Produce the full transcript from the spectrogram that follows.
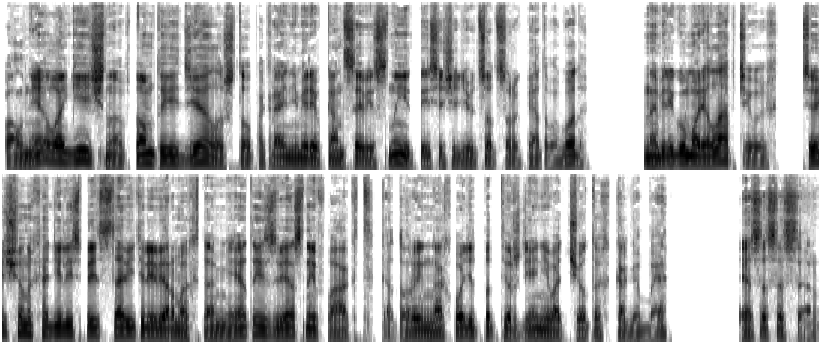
Вполне логично. В том-то и дело, что, по крайней мере, в конце весны 1945 года на берегу моря Лаптевых все еще находились представители вермахта, и это известный факт, который находит подтверждение в отчетах КГБ СССР.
